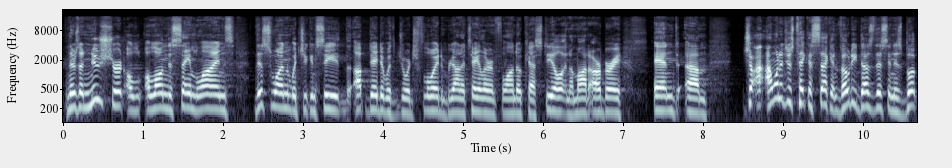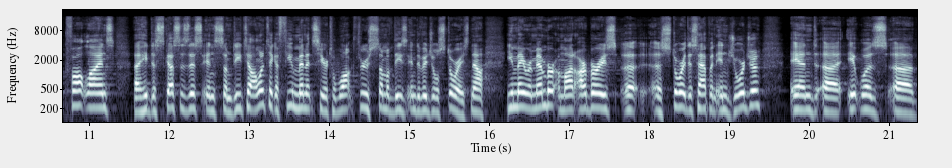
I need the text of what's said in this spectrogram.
And there's a new shirt al- along the same lines. This one, which you can see updated with George Floyd and Breonna Taylor and Philando Castile and Ahmaud Arbery. And um, so I, I want to just take a second. Voddie does this in his book, Fault Lines. Uh, he discusses this in some detail. I want to take a few minutes here to walk through some of these individual stories. Now, you may remember Ahmaud Arbery's uh, uh, story. This happened in Georgia, and uh, it was. Uh,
